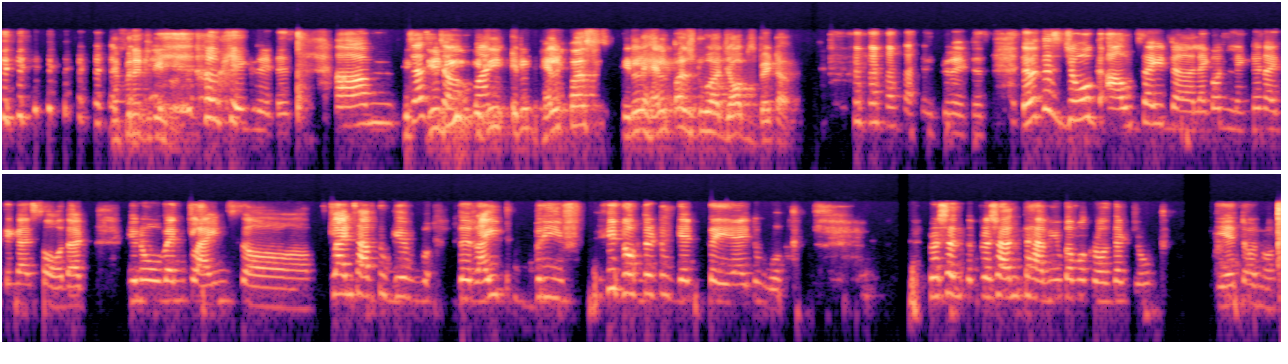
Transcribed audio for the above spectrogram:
Definitely. okay, greatest. Um, just it, uh, will it, it'll help us. It'll help us do our jobs better. greatest. There was this joke outside, uh, like on LinkedIn. I think I saw that. You know, when clients uh, clients have to give the right brief in order to get the AI to work. Prasanth, Prasanth, have you come across that joke yet or not?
